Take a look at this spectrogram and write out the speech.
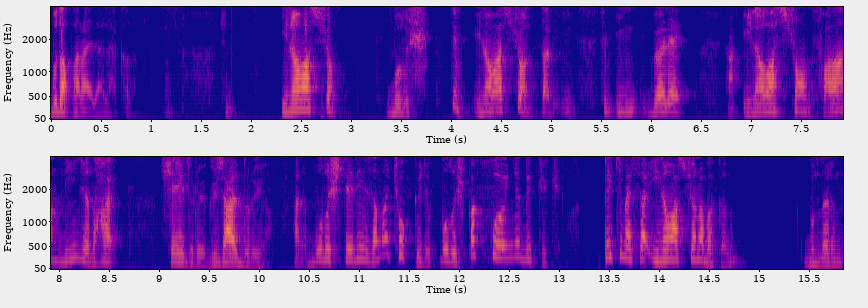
Bu da parayla alakalı. Şimdi inovasyon, buluş, değil mi? İnovasyon tabii şimdi in, böyle yani inovasyon falan deyince daha şey duruyor, güzel duruyor. Hani buluş dediğin zaman çok güdük. Buluş bak boynu bükük. Peki mesela inovasyona bakalım. Bunların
